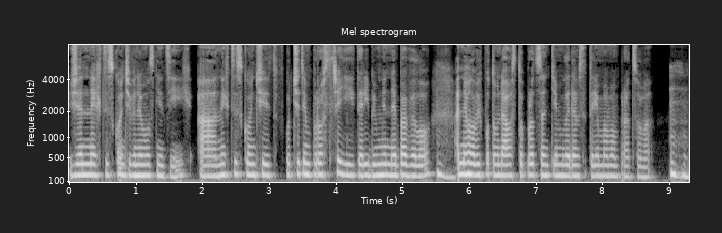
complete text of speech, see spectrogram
že nechci skončit v nemocnicích a nechci skončit v určitém prostředí, který by mě nebavilo mm. a nemohla bych potom dávat 100% těm lidem, se kterými mám pracovat. Mm-hmm.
